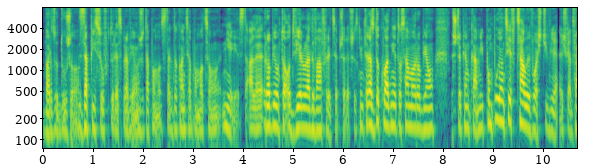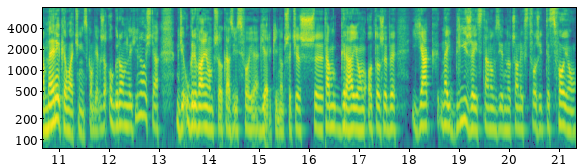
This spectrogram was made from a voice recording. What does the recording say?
bardzo dużo zapisów, które sprawiają, że ta pomoc tak do końca pomocą nie jest. Ale robią to od wielu lat w Afryce przede wszystkim. Teraz dokładnie to samo robią szczepionkami, pompując je w cały właściwie świat, w Amerykę Łacińską, w jakże ogromnych ilościach, gdzie ugrywają przy okazji swoje gierki. No przecież e, tam grają o to, żeby jak najbliżej Stanów Zjednoczonych stworzyć tę swoją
